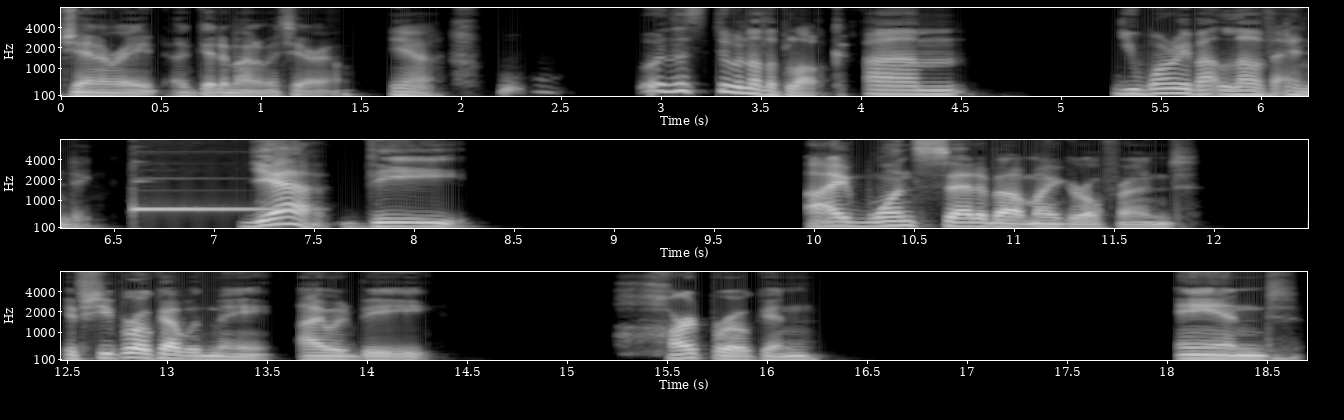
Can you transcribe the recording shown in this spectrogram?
generate a good amount of material. Yeah. Well, let's do another block. Um, you worry about love ending. Yeah, the I once said about my girlfriend, if she broke up with me, I would be heartbroken and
